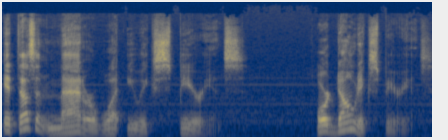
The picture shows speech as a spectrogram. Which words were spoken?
it doesn't matter what you experience or don't experience.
